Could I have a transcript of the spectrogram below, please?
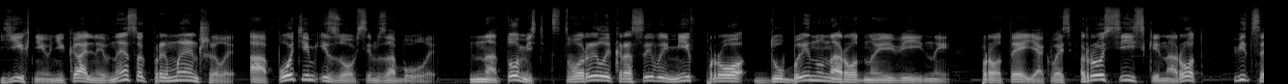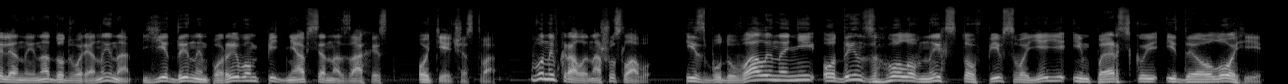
Їхній унікальний внесок применшили, а потім і зовсім забули. Натомість створили красивий міф про дубину народної війни, про те, як весь російський народ від селянина до дворянина єдиним поривом піднявся на захист Отечества. Вони вкрали нашу славу і збудували на ній один з головних стовпів своєї імперської ідеології,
